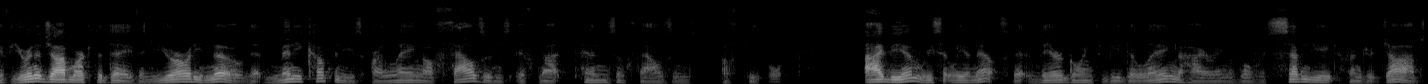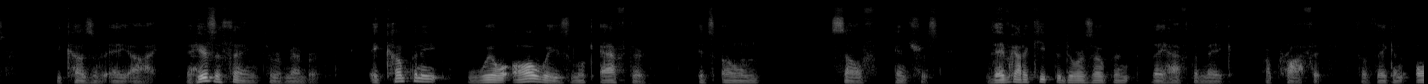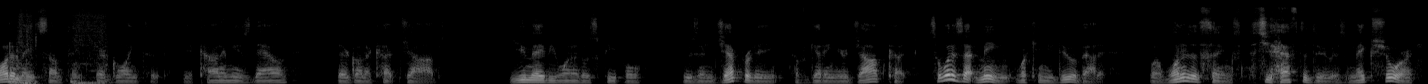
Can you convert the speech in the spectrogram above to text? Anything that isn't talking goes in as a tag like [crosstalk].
If you're in a job market today, then you already know that many companies are laying off thousands, if not tens of thousands of people. IBM recently announced that they're going to be delaying the hiring of over 7,800 jobs because of AI. Now, here's the thing to remember a company will always look after its own self interest. They've got to keep the doors open, they have to make a profit. So, if they can automate something, they're going to. If the economy is down, they're going to cut jobs. You may be one of those people who's in jeopardy of getting your job cut. So, what does that mean? What can you do about it? Well, one of the things [laughs] that you have to do is make sure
